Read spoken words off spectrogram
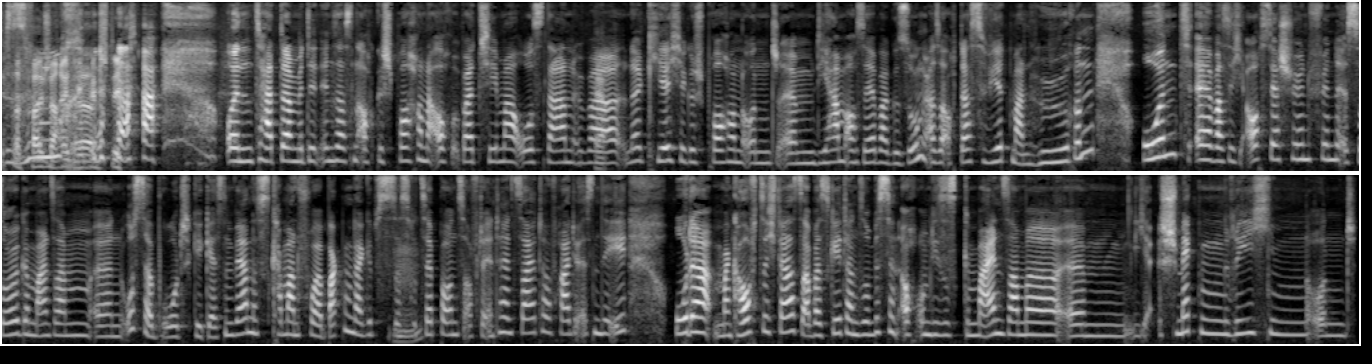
zu nicht, dass das Besuch falsche Eindruck entsteht. und hat da mit den Insassen auch gesprochen, auch über Thema Ostern, über Ja. ne, Kirche gesprochen und ähm, die haben auch selber gesungen. Also auch das wird man hören. Und äh, was ich auch sehr schön finde, es soll gemeinsam äh, ein Osterbrot gegessen werden. Das kann man vorher backen. Da gibt es das Rezept bei uns auf der Internetseite auf radioessen.de. Oder man kauft sich das, aber es geht dann so ein bisschen auch um dieses gemeinsame ähm, ja, Schmecken, Riechen und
